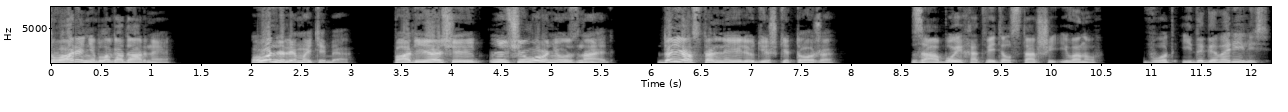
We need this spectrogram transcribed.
твари неблагодарные?» «Поняли мы тебя?» Подьячий ничего не узнает. Да и остальные людишки тоже. За обоих ответил старший Иванов. Вот и договорились.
